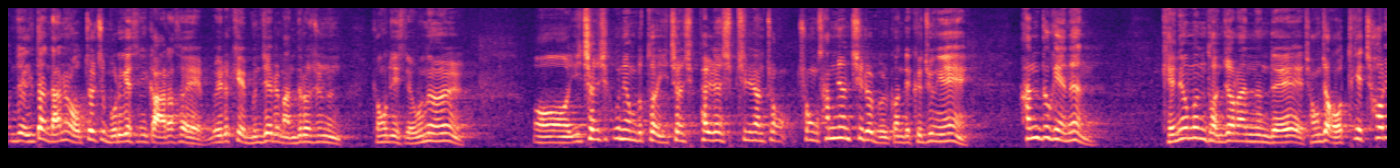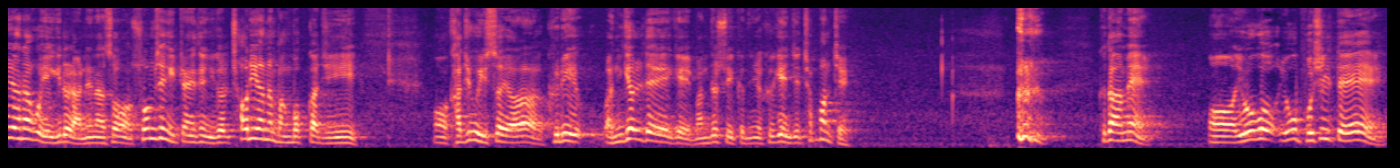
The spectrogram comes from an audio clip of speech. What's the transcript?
근데 일단 나는 어쩔지 모르겠으니까 알아서 해 뭐 이렇게 문제를 만들어주는 경우도 있어요. 오늘 어 2019년부터 2018년 17년 총, 총 3년치를 볼 건데 그 중에 한두 개는 개념은 던져놨는데 정작 어떻게 처리하라고 얘기를 안 해놔서 수험생 입장에서는 이걸 처리하는 방법까지 어, 가지고 있어야 글이 완결되게 만들 수 있거든요. 그게 이제 첫 번째. 그 다음에 어 요거 요거 보실 때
